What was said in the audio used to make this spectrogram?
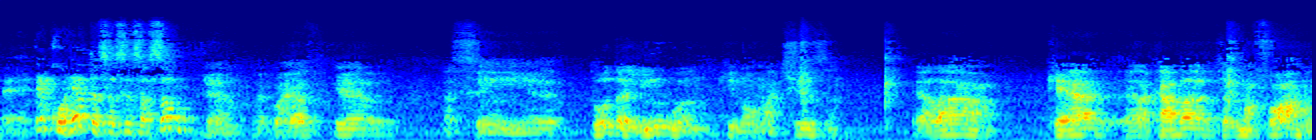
É, é correta essa sensação? É, é correto porque assim, é, toda língua que normatiza, ela quer, ela acaba de alguma forma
